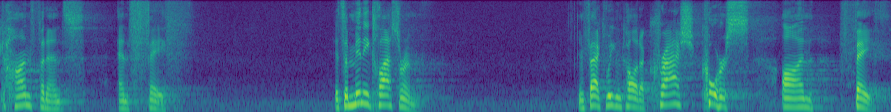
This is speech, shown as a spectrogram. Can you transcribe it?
confidence and faith. It's a mini classroom. In fact, we can call it a crash course on faith.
